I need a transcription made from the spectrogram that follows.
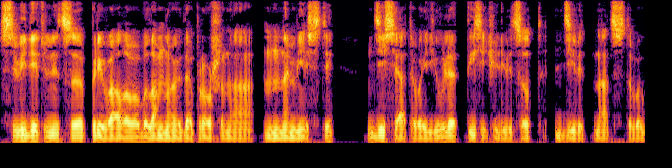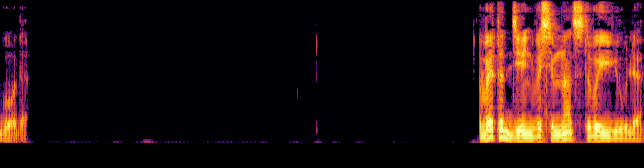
Свидетельница Привалова была мною допрошена на месте 10 июля 1919 года. В этот день, 18 июля,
